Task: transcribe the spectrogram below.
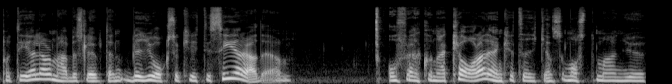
på Telia de här besluten blir ju också kritiserade. Och för att kunna klara den kritiken så måste man ju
